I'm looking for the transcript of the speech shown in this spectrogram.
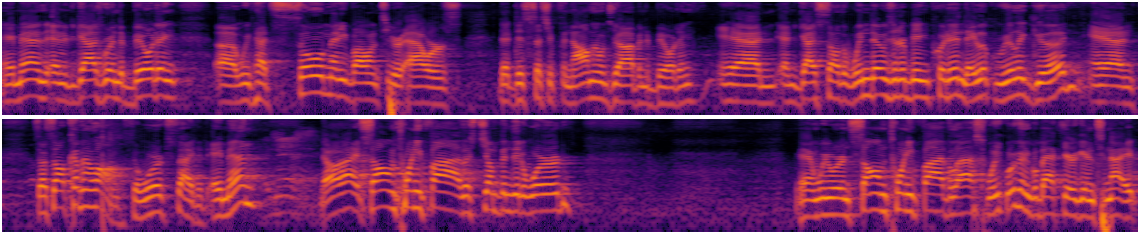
Amen. And if you guys were in the building, uh, we've had so many volunteer hours that did such a phenomenal job in the building. And, and you guys saw the windows that are being put in. They look really good. And so it's all coming along. So we're excited. Amen? Amen. All right, Psalm 25. Let's jump into the word. And we were in Psalm 25 last week. We're going to go back there again tonight.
